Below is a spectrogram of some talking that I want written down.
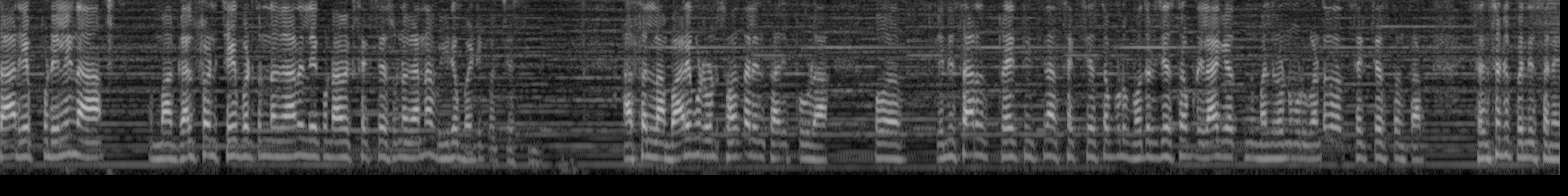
సార్ ఎప్పుడు వెళ్ళినా మా గర్ల్ ఫ్రెండ్ చేయబడుతుండగానే లేకుండా ఆమెకు సెక్స్ చేస్తుండగానే వీర్యం బయటికి వచ్చేస్తుంది. అసలు నా భార్య కూడా రెండు సంవత్సరాలు అయింది సార్ ఇప్పుడు కూడా. ఎన్నిసార్లు ప్రయత్నించినా సెక్స్ చేసేటప్పుడు మొదటి చేసినప్పుడు ఇలాగే అవుతుంది. మళ్ళీ రెండు మూడు గంటల తర్వాత సెక్స్ చేస్తాను సార్. సెన్సిటివ్ పెన్నిస్ అనే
